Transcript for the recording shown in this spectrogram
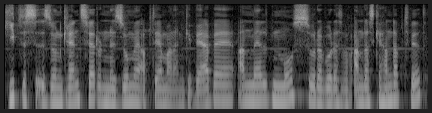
gibt es so einen Grenzwert oder eine Summe, ab der man ein Gewerbe anmelden muss oder wo das auch anders gehandhabt wird?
